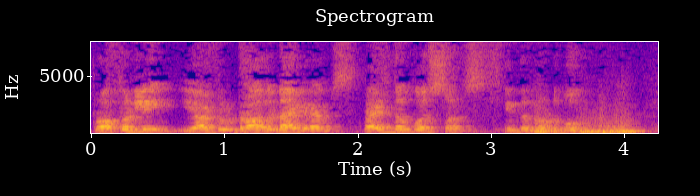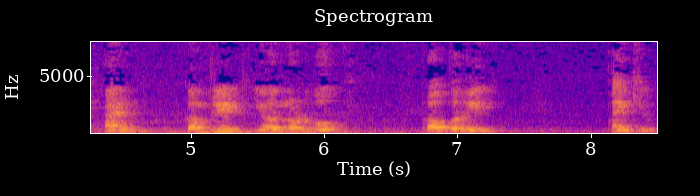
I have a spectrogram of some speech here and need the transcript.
Properly, you have to draw the diagrams, write the questions in the notebook, and complete your notebook properly. Thank you.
